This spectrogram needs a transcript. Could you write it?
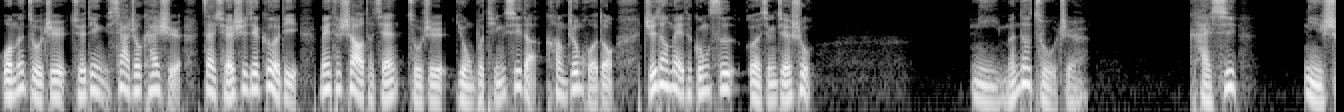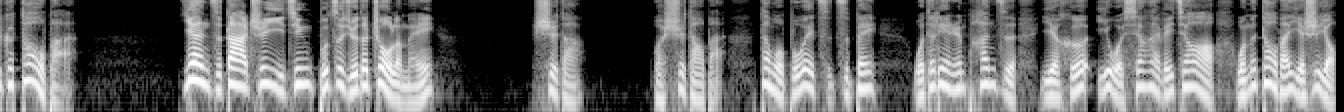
我们组织决定下周开始，在全世界各地 Mate Shot 前组织永不停息的抗争活动，直到 Mate 公司恶行结束。你们的组织，凯西。你是个盗版，燕子大吃一惊，不自觉的皱了眉。是的，我是盗版，但我不为此自卑。我的恋人潘子也和以我相爱为骄傲。我们盗版也是有，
